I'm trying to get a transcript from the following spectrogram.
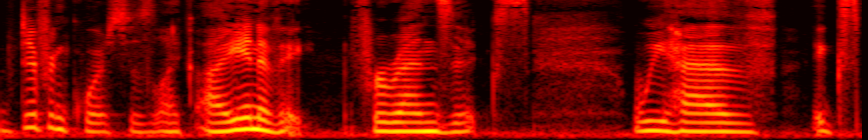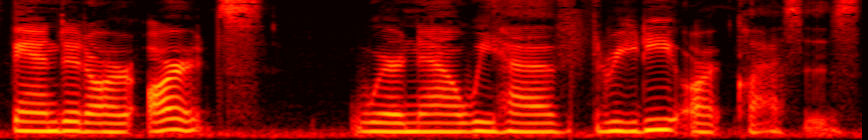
different courses like I Innovate, forensics. We have expanded our arts, where now we have 3D art classes.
